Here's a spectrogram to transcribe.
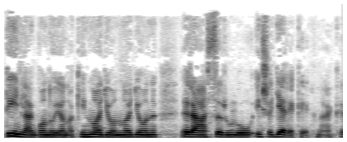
Tényleg van olyan, aki nagyon-nagyon rászoruló, és a gyerekeknek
